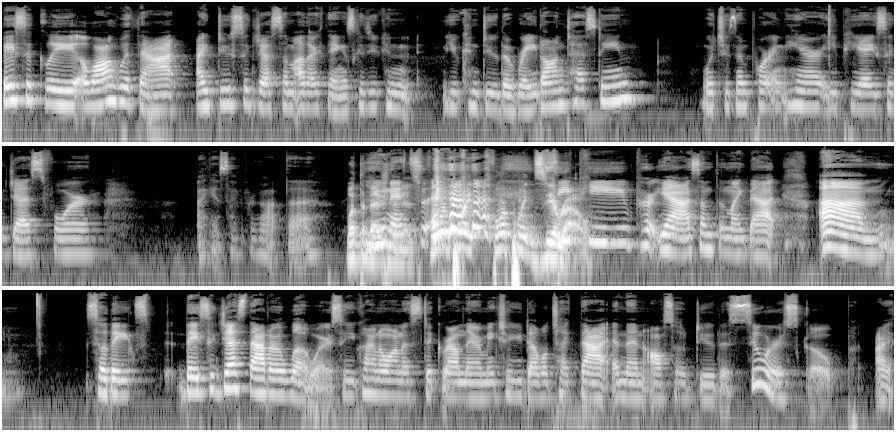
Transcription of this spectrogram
basically along with that i do suggest some other things because you can you can do the radon testing which is important here epa suggests for i guess i forgot the What the measurement Units. is 4.0. CP per yeah, something like that. Um, so they they suggest that or lower. So you kind of want to stick around there. Make sure you double check that, and then also do the sewer scope. I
